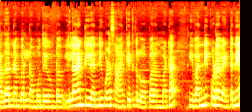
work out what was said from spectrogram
ఆధార్ నెంబర్లు నమోదై ఉండడం ఇలాంటివన్నీ కూడా సాంకేతిక లోపాలన్నమాట. ఇవన్నీ కూడా వెంటనే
